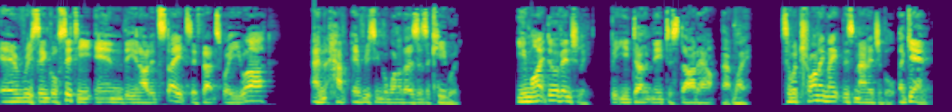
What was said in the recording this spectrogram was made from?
every single city in the United States if that's where you are and have every single one of those as a keyword. You might do eventually, but you don't need to start out that way. So we're trying to make this manageable. Again,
